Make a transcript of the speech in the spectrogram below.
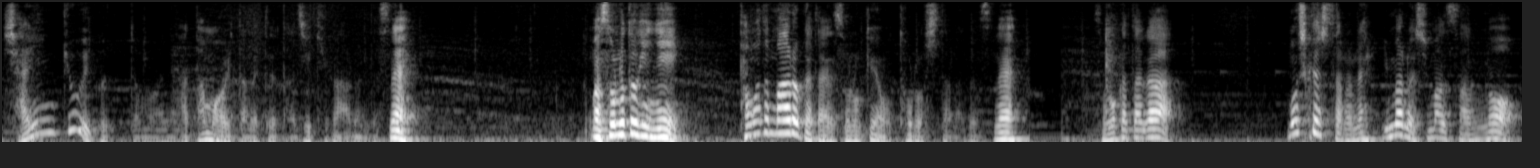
社員教育ってものに頭を痛めてた時期があるんですね、まあ、その時にたまたまある方にその件を吐露したらですねその方がもしかしたらね今の島津さんの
